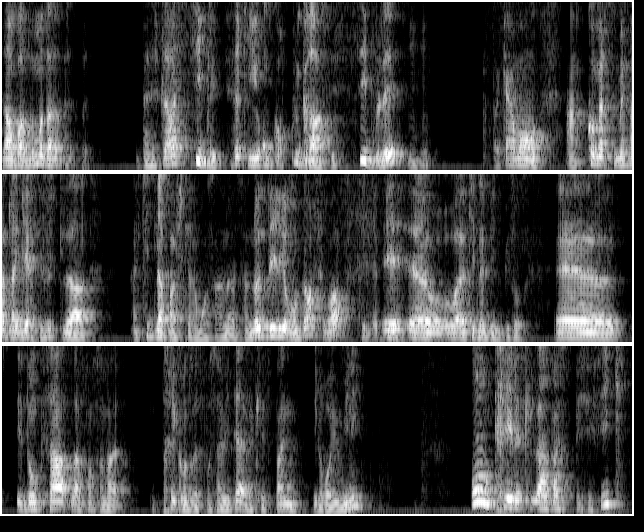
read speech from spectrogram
là on parle vraiment d'un esclavage ciblé c'est ça qui est encore plus grave c'est ciblé Mhm. c'est pas carrément un commerce c'est même pas de la guerre c'est juste la- un kidnappage carrément c'est un, c'est un autre délire encore tu vois Kidnapping. et euh, ouais, kidnapping plutôt. Euh, et donc ça, la France en a une très grande responsabilité avec l'Espagne et le Royaume-Uni. On crée l'esclavage spécifique,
